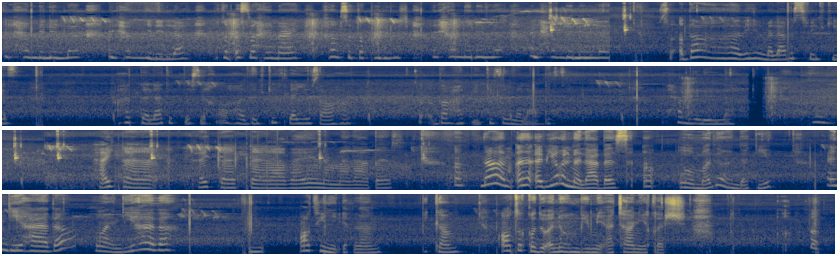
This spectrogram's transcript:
الحمد لله. الحمد لله. لقد أصبح معي. خمسة قروش الحمد لله. الحمد لله. سأضع هذه الملابس في الكيس. حتى لا تتسخ. هذا الكيس لا يسعها. سأضعها في كيس الملابس. الحمد لله. هيك هيك ترابين الملابس. آه نعم أنا أبيع الملابس. آه وماذا عندك؟ عندي هذا وعندي هذا. أعطيني الاثنان بكم؟ أعتقد أنهم بمئتان قرش.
